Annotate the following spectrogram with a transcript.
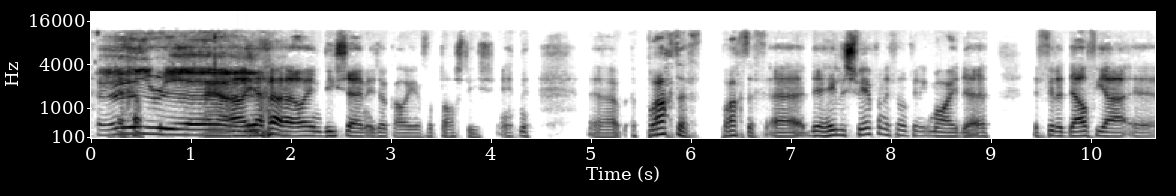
Adrian! Ja, ja, en die scène is ook alweer fantastisch. En, eh, prachtig, prachtig. Eh, de hele sfeer van de film vind ik mooi. De, de Philadelphia eh,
